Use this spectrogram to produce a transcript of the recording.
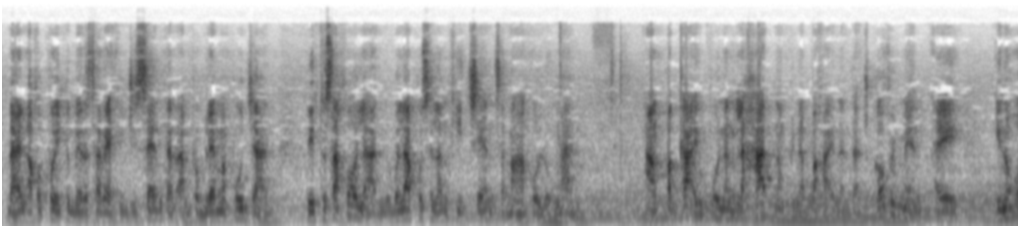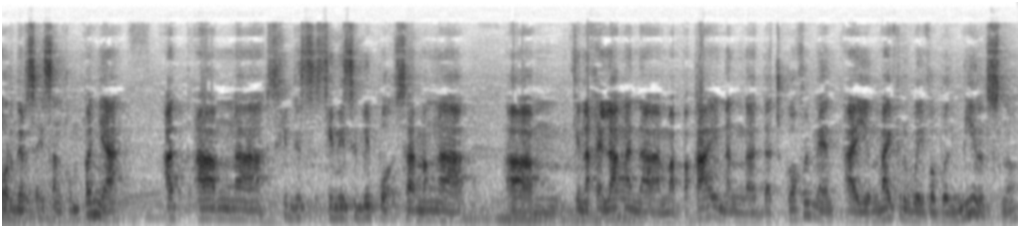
dahil ako po ay tumira sa refugee center, ang problema po dyan, dito sa Holland, wala po silang kitchen sa mga kulungan. Ang pagkain po ng lahat ng pinapakain ng Dutch government ay ino-order sa isang kumpanya at ang uh, sinisili po sa mga um, kinakailangan na mapakain ng uh, Dutch government ay yung microwavable meals. No?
